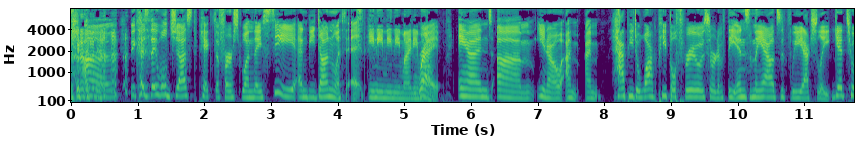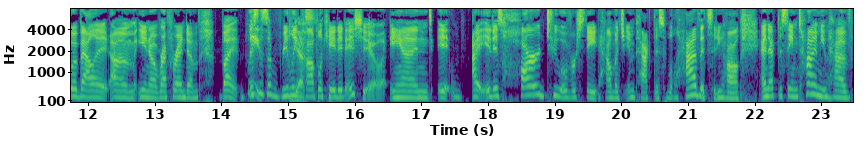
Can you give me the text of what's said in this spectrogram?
um, because they will just pick the first one they see and be done with it. Eeny, meeny, miny, Right. And, um, you know, I'm, I'm happy to walk people through sort of the ins and the outs if we actually get to a ballot, um, you know, referendum. But Please. this is a really yes. complicated issue, and it I, it is hard to overstate how much impact this will have at City Hall. And at the same time, you have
